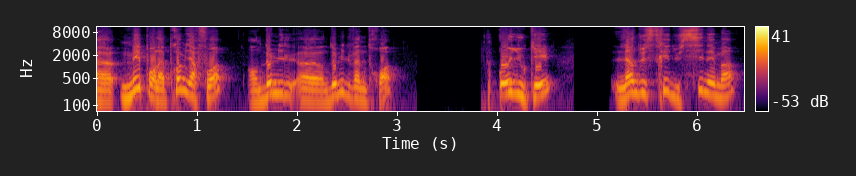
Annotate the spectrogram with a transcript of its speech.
Euh, mais pour la première fois, en, 2000 euh, en 2023, au UK, l'industrie du cinéma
